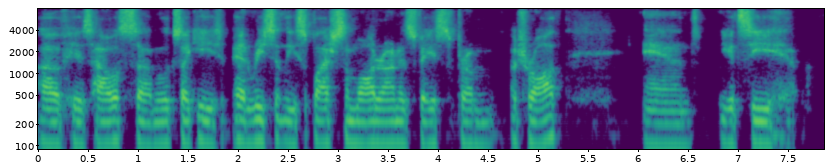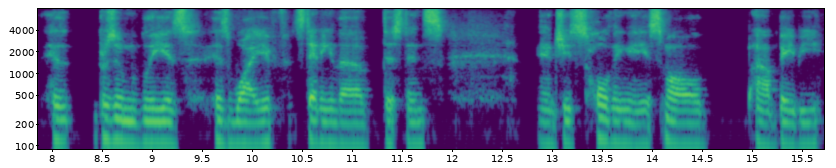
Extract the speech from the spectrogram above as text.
of his house. Um, it looks like he had recently splashed some water on his face from a trough. And you could see his presumably is his wife standing in the distance, and she's holding a small uh, baby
